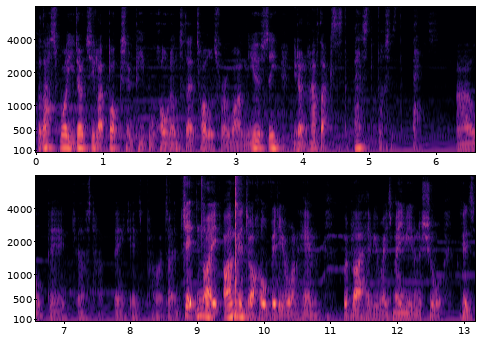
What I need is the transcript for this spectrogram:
So that's why you don't see like boxing people hold on to their titles for a while. In the UFC, you don't have that because it's the best versus the best. How big, just how big is Poatan? No, I'm going to do a whole video on him with light heavyweights, maybe even a short, because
